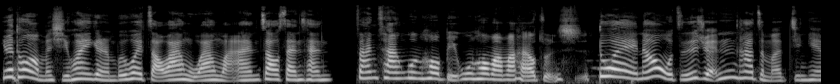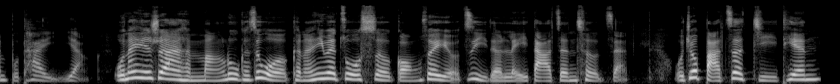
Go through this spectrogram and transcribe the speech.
因为通常我们喜欢一个人，不会早安、午安、晚安，照三餐。三餐问候比问候妈妈还要准时。对，然后我只是觉得，嗯，他怎么今天不太一样？我那天虽然很忙碌，可是我可能因为做社工，所以有自己的雷达侦测站，我就把这几天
